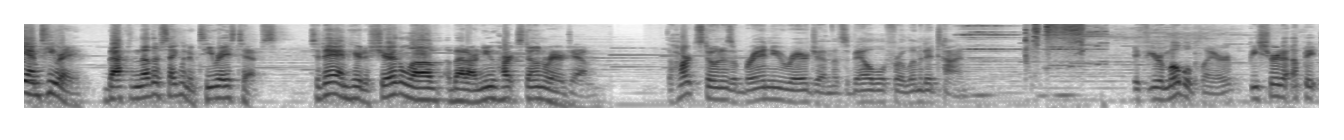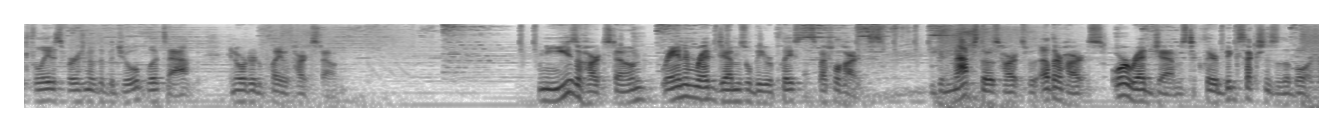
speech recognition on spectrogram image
Hey, I'm T-Ray, back with another segment of T-Ray's Tips. Today I'm here to share the love about our new Heartstone Rare Gem. The Heartstone is a brand new rare gem that's available for a limited time. If you're a mobile player, be sure to update to the latest version of the Bejeweled Blitz app in order to play with Heartstone. When you use a Heartstone, random red gems will be replaced with special hearts. You can match those hearts with other hearts or red gems to clear big sections of the board.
